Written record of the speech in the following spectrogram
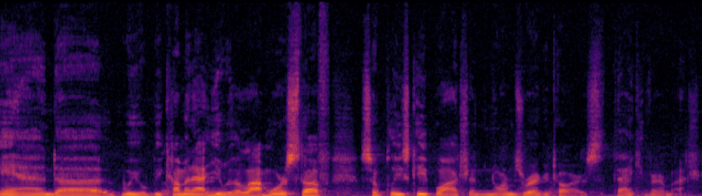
And uh, we will be coming at you with a lot more stuff. So please keep watching Norm's Rare Guitars. Thank you very much.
